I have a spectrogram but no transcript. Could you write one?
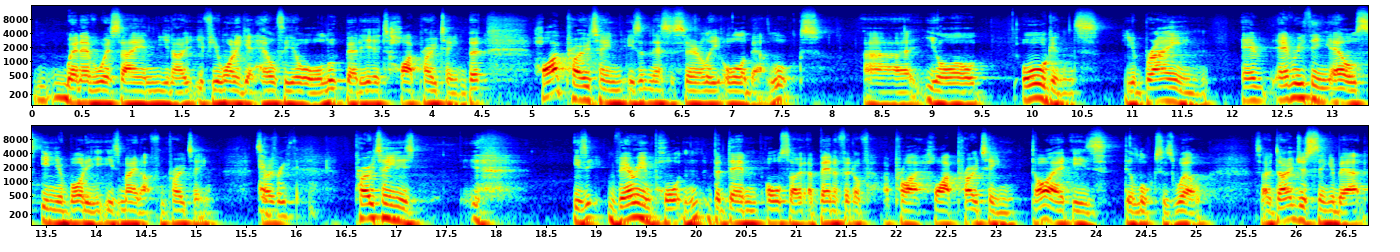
whenever we're saying you know if you want to get healthier or look better it's high protein. But high protein isn't necessarily all about looks. Uh, your organs your brain ev- everything else in your body is made up from protein. So Everything. protein is is very important but then also a benefit of a high protein diet is the looks as well so don't just think about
